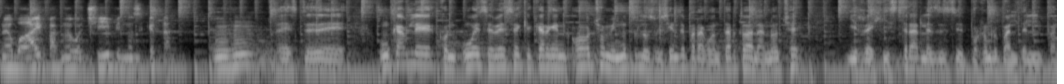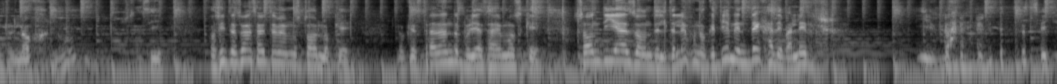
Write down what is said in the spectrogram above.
nuevo iPad, nuevo chip y no sé qué tanto. Ujú, este, un cable con USB-C que carga en 8 minutos lo suficiente para aguantar toda la noche y registrarles, es decir, por ejemplo, para el, tel- para el reloj, ¿no? Pues así, cositas más. Ahorita vemos todo lo que, lo que está dando, pero ya sabemos que son días donde el teléfono que tienen deja de valer. Y va, sí,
